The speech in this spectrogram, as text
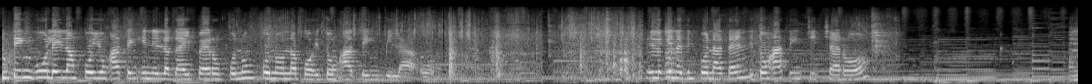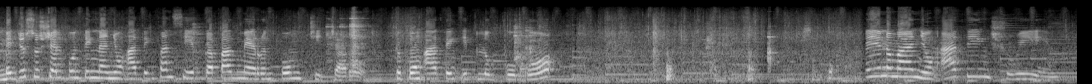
Kunting gulay lang po yung ating inilagay pero punong-puno na po itong ating bilao. Ilagay na din po natin itong ating chicharo. Medyo social pong tingnan yung ating pansit kapag meron pong chicharo. Ito pong ating itlog pugo. Ngayon naman yung ating shrimp.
